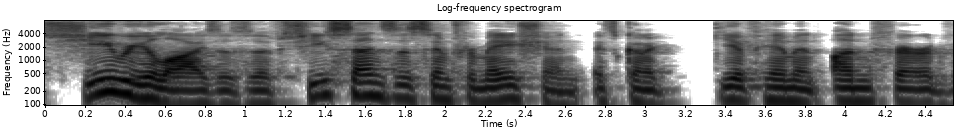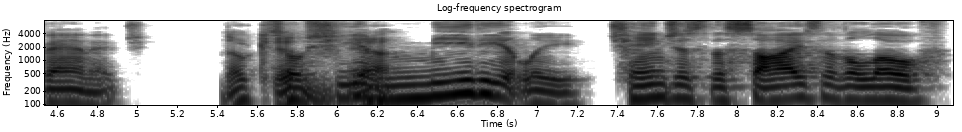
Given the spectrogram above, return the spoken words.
She realizes if she sends this information, it's going to give him an unfair advantage. no kidding. So she yeah. immediately changes the size of the loaf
